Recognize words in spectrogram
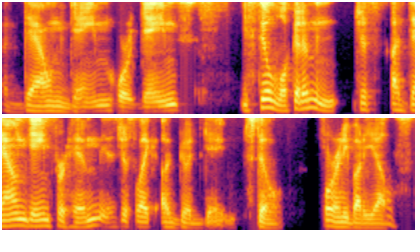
a down game or games, you still look at him and just a down game for him is just like a good game still for anybody else,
